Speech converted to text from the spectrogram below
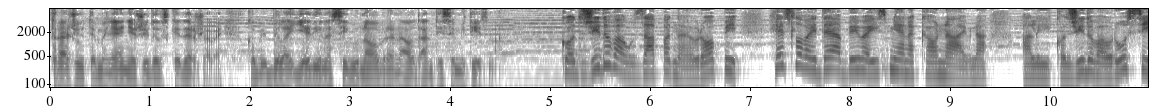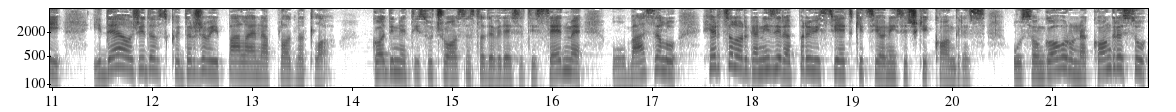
traži utemeljenje židovske države, koja bi bila jedina sigurna obrana od antisemitizma. Kod židova u zapadnoj Europi Heslova ideja biva ismijana kao naivna, ali i kod židova u Rusiji ideja o židovskoj državi pala je na plodno tlo. Godine 1897. u Baselu Herzl organizira prvi svjetski cionistički kongres. U svom govoru na kongresu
